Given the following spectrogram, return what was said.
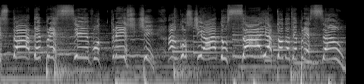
está depressivo, triste, angustiado, saia toda depressão.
